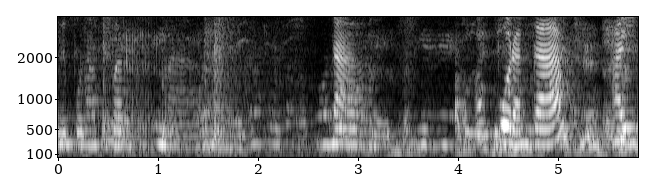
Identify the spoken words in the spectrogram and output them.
Le ponemos para... Vamos por acá. Ahí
